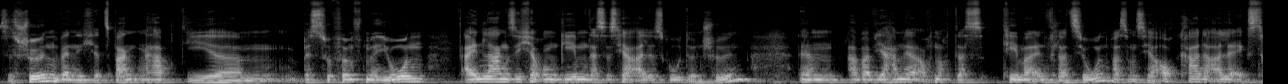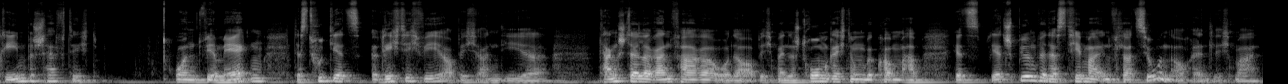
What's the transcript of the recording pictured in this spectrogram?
Es ist schön, wenn ich jetzt Banken habe, die ähm, bis zu 5 Millionen Einlagensicherung geben. Das ist ja alles gut und schön. Ähm, aber wir haben ja auch noch das Thema Inflation, was uns ja auch gerade alle extrem beschäftigt. Und wir merken, das tut jetzt richtig weh, ob ich an die äh, Tankstelle ranfahre oder ob ich meine Stromrechnung bekommen habe. Jetzt, jetzt spüren wir das Thema Inflation auch endlich mal,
